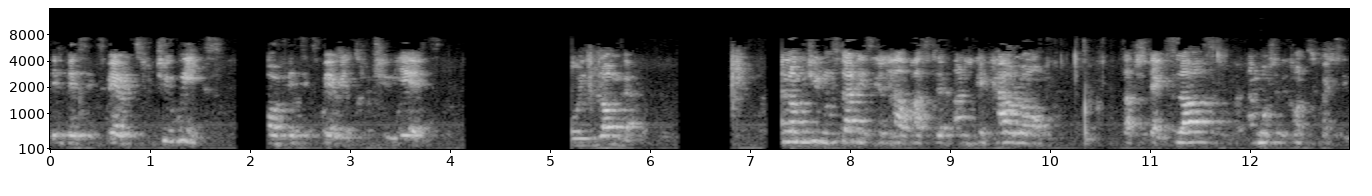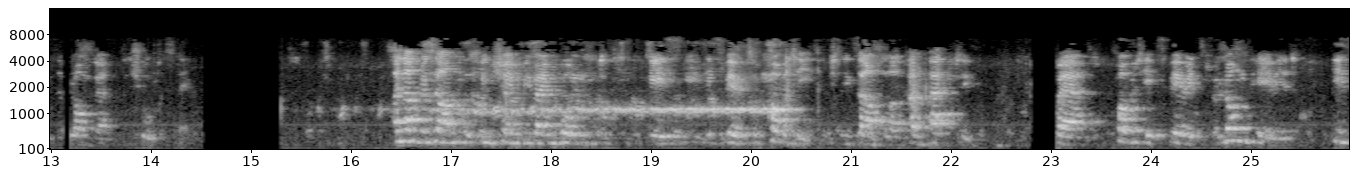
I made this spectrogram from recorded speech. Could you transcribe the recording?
if it's experienced for two weeks or if it's experienced for two years or even longer. And longitudinal studies can help us to unpick how long such states last and what are the consequences of longer and shorter stay. Another example that's been shown to be very important is the experience of poverty, which is an example I'll come back to, where poverty experienced for a long period is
